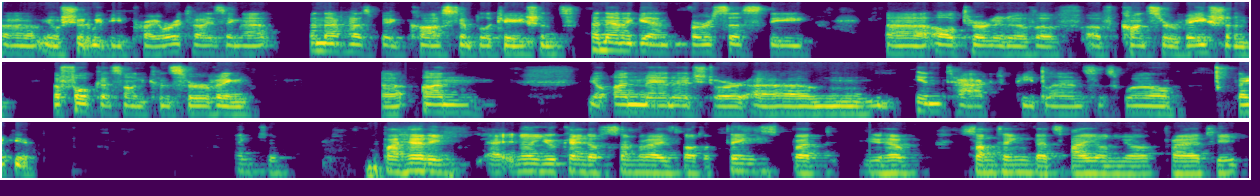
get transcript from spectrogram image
uh, you know, should we be prioritizing that? And that has big cost implications. And then again, versus the uh, alternative of, of conservation, a focus on conserving uh, un, you know, unmanaged or um, intact peatlands as well. Thank you. Thank you. Pak Herry, I know you kind of summarized a lot of things, but you have something that's high on your priority.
